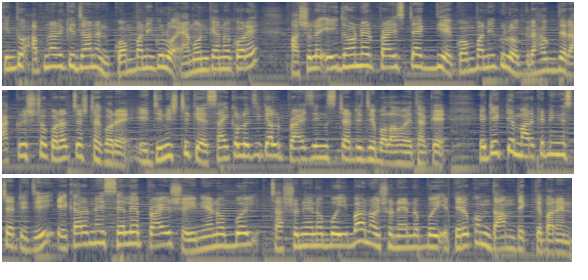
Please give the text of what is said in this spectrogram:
কিন্তু আপনারা কি জানেন কোম্পানিগুলো এমন কেন করে? আসলে এই ধরনের প্রাইস ট্যাগ দিয়ে কোম্পানিগুলো গ্রাহকদের আকৃষ্ট করার চেষ্টা করে। এই জিনিসটিকে সাইকোলজিক্যাল প্রাইসিং স্ট্র্যাটেজি বলা হয়ে থাকে। এটি একটি মার্কেটিং স্ট্র্যাটেজি এ কারণেই সেলে প্রায়শই নিরানব্বই, চারশো নিরানব্বই বা নয়শো নিরানব্বই এরকম দাম দেখতে পারেন।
